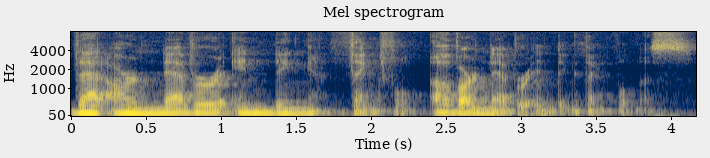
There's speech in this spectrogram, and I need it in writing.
that our never ending thankful of our never ending thankfulness.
